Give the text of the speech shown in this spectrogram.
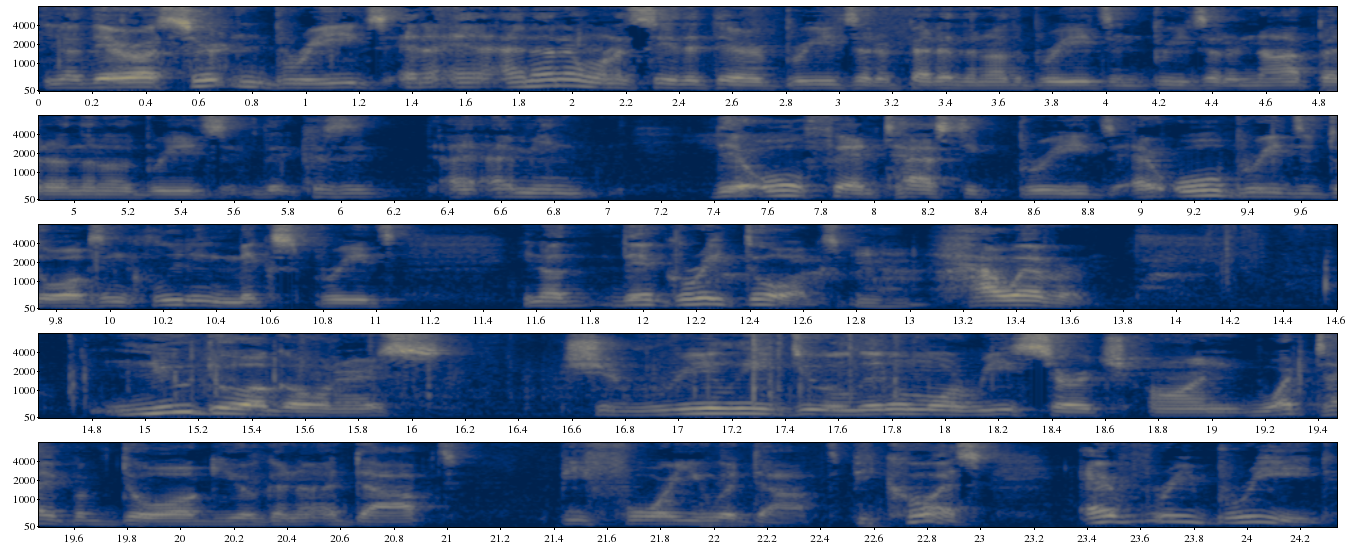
you know, there are certain breeds, and, and, and I don't want to say that there are breeds that are better than other breeds and breeds that are not better than other breeds, because I, I mean, they're all fantastic breeds, all breeds of dogs, including mixed breeds. You know, they're great dogs. However, new dog owners should really do a little more research on what type of dog you're going to adopt before you adopt because every breed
